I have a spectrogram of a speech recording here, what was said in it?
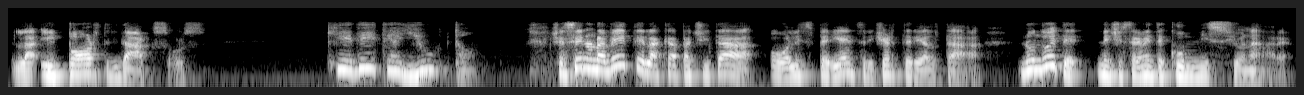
la, il port di Dark Souls. Chiedete aiuto cioè, se non avete la capacità o l'esperienza di certe realtà, non dovete necessariamente commissionare,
